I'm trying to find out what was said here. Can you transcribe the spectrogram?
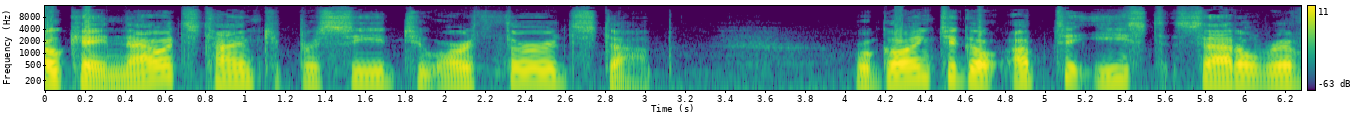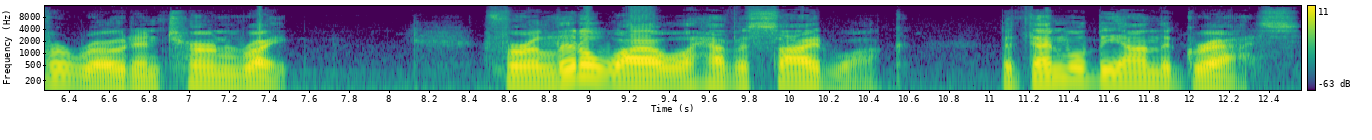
Okay, now it's time to proceed to our third stop. We're going to go up to East Saddle River Road and turn right. For a little while, we'll have a sidewalk, but then we'll be on the grass.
